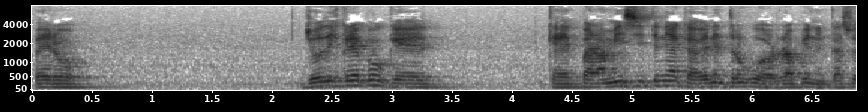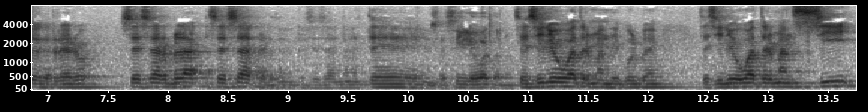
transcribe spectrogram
Pero yo discrepo que, que para mí sí tenía que haber entrado un jugador rápido en el caso de Guerrero. César, Bla, César perdón, que César, no, este... Cecilio Waterman. Cecilio Waterman, disculpen. Cecilio Waterman sí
